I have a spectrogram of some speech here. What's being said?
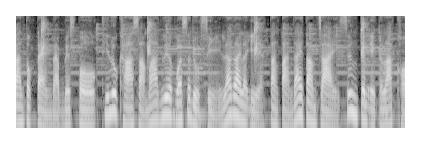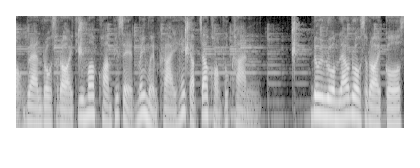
การตกแต่งแบบเบสโปกที่ลูกค้าสามารถเลือกวัสดุสีและรายละเอียดต่างๆ ได้ตามใจ ซึ่งเป็นเอกลักษณ์ของแบรนด์ Rolls-Royce ที่มอบความพิเศษไม่เหมือนใครให้กับเจ้าของทุกคันโดยรวมแล้ว Rolls-Royce Ghost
